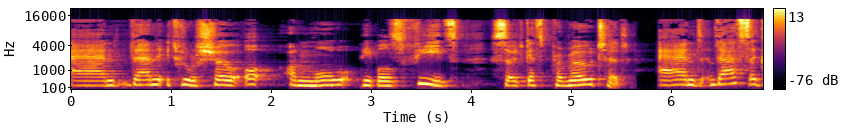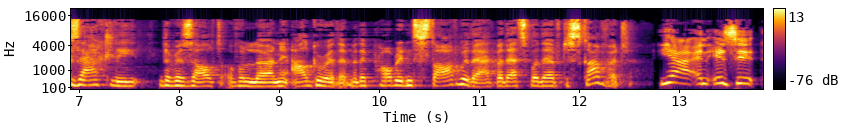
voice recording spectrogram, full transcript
And then it will show on more people's feeds. So it gets promoted. And that's exactly the result of a learning algorithm. They probably didn't start with that, but that's what they've discovered. Yeah. And is it,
